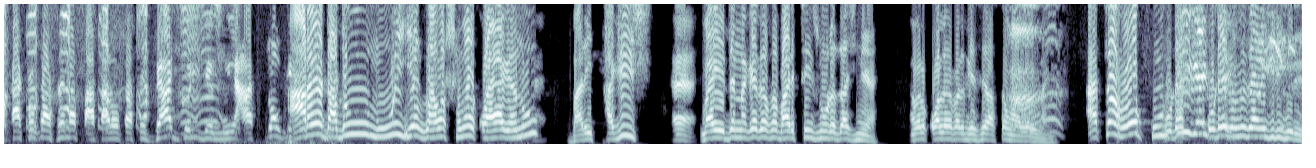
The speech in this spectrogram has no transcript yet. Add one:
আকাশত আছে না পাতালত আছে ব্যাট করি দে মুই আতঙ্ক আরে দাদু মুই ইয়ে যাওয়ার সময় কয়া গেল বাড়ি থাকিস? হ্যাঁ। ভাই এদের নাকি বাড়ি থেকে মোটা যাস না। আমি কলের বার গেছি রাস্তা মনে করে আচ্ছা হোক কুটি গেছে। গেছি জানি গিরি করে।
